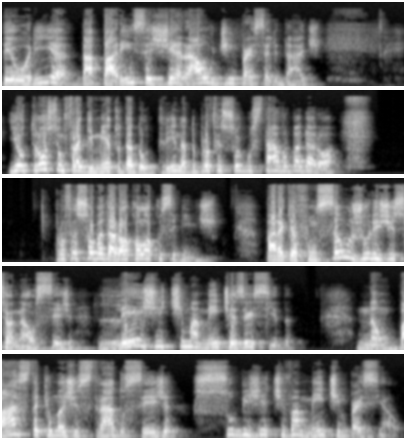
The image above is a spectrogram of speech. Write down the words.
teoria da aparência geral de imparcialidade. E eu trouxe um fragmento da doutrina do professor Gustavo Badaró, Professor Badaró coloca o seguinte: para que a função jurisdicional seja legitimamente exercida, não basta que o magistrado seja subjetivamente imparcial,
